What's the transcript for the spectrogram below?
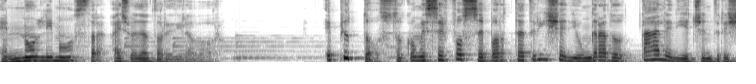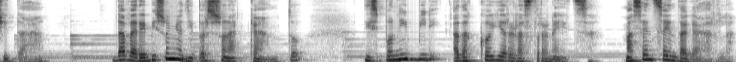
e non li mostra ai suoi datori di lavoro. È piuttosto come se fosse portatrice di un grado tale di eccentricità da avere bisogno di persone accanto disponibili ad accogliere la stranezza, ma senza indagarla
